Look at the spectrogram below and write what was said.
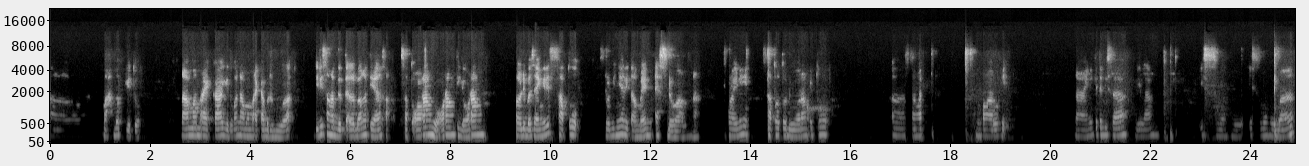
uh, Mahmud gitu. Nama mereka gitu kan, nama mereka berdua. Jadi sangat detail banget ya. Satu orang, dua orang, tiga orang. Kalau di bahasa Inggris satu selebihnya ditambahin S doang. Nah, kalau ini satu atau dua orang itu uh, sangat mempengaruhi. Nah, ini kita bisa bilang ismuhu, ismuhuma,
